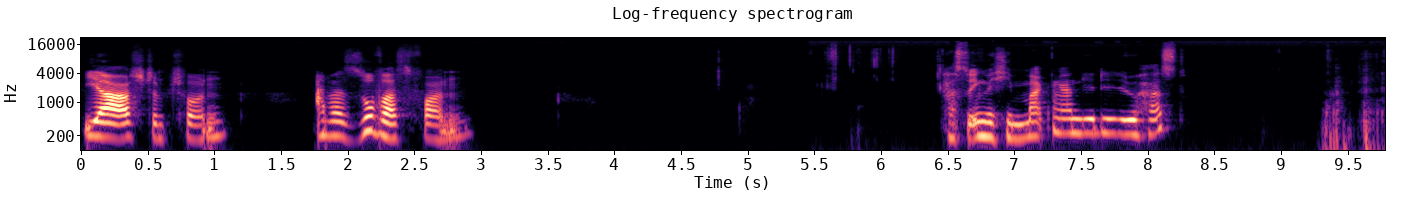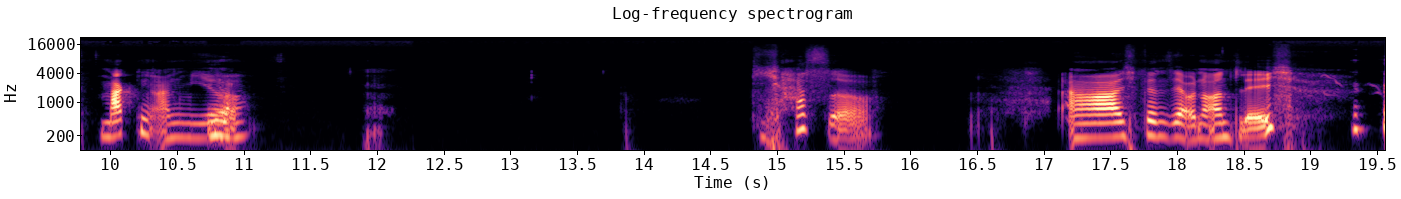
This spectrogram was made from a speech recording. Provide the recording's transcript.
Ja, stimmt schon. Aber sowas von. Hast du irgendwelche Macken an dir, die du hast? Macken an mir? Ja. Die ich hasse. Ah, ich bin sehr unordentlich.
